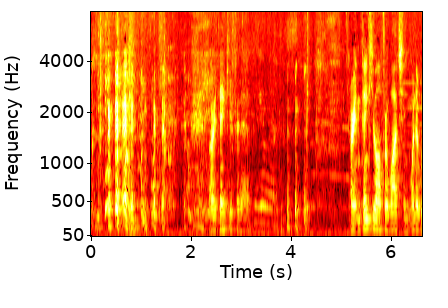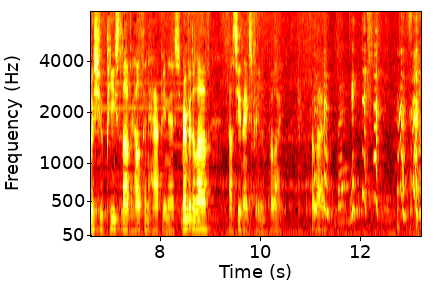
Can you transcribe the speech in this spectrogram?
all right, thank you for that. all right, and thank you all for watching. Want to wish you peace, love, health, and happiness. Remember the love. I'll see you in the next video. Bye bye. Bye bye.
